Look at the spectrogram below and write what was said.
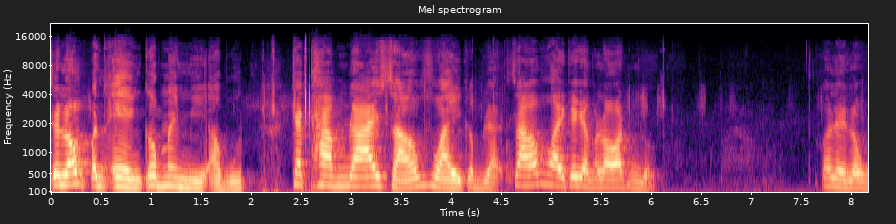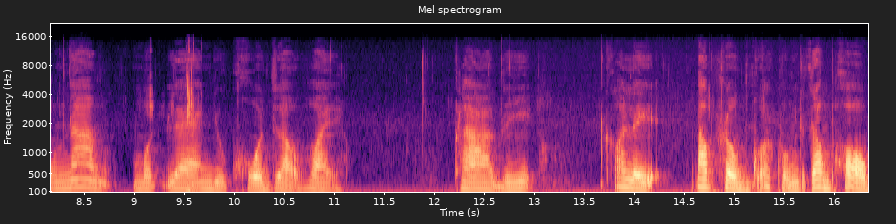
จะลบกันเองก็ไม่มีอาวุธ จะทำลายเสาไฟก็ไม่ได้เสาไฟก็ยังร้อนอยู่ ก็เลยลงนั่งหมดแรงอยู่โคนเสาไฟ คราวนี้ก็เลยพระพรหมก็คงจะต้องพอก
